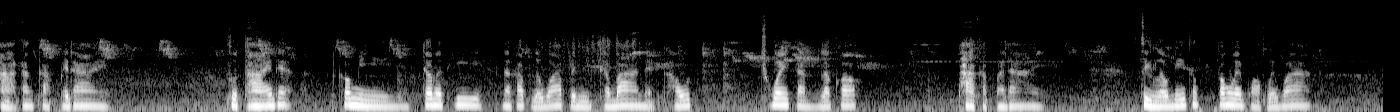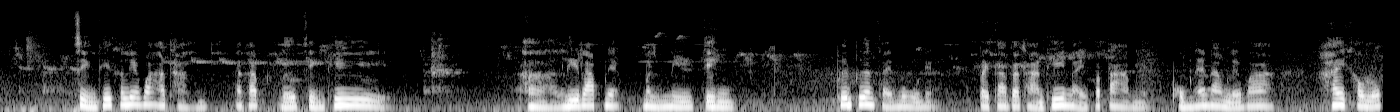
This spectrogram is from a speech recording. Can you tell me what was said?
หาทางกลับไม่ได้ สุดท้ายเนี่ยก็มีเจ้าหน้าที่นะครับ หรือว่าเป็นชาวบ้านเนี่ยเขาช่วยกันแล้วก็พากลับมาได้ สิ่งเหล่านี้ต้องต้องเลยบอกเลยว่า สิ่งที่เขาเรียกว่าอาถรรพ์นะครับ หรือสิ่งที่ลี้ลับเนี่ยมันมีจริง เพื่อนๆสายมูเนี่ย ไปตามสถานที่ไหนก็ตามเนี่ย ผมแนะนำเลยว่าให้เคารพ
